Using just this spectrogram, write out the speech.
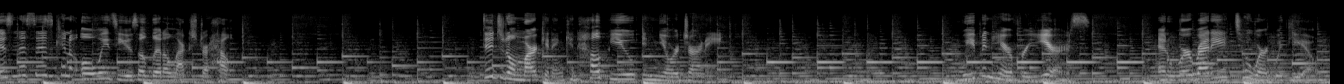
businesses can always use a little extra help. Digital marketing can help you in your journey. We've been here for years, and we're ready to work with you.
